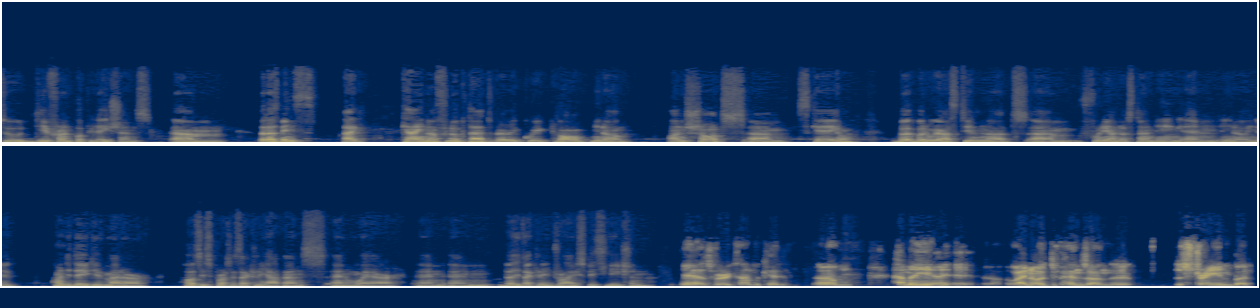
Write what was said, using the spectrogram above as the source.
two different populations. Um, that has been like kind of looked at very quick or you know on short um, scale, but but we are still not um, fully understanding and you know in a quantitative manner how this process actually happens and where and and does it actually drive speciation. Yeah, it's very complicated. Um, how many? I, I know it depends on the the strain, but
